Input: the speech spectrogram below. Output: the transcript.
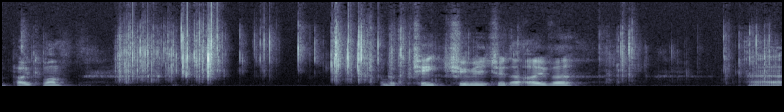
of Pokemon. But Cheech really took that over. Uh,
